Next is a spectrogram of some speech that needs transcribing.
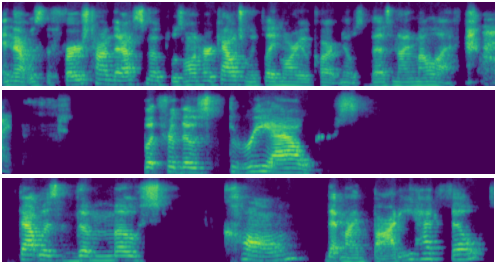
And that was the first time that I smoked was on her couch and we played Mario Kart, and it was the best night of my life. but for those three hours, that was the most calm that my body had felt.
